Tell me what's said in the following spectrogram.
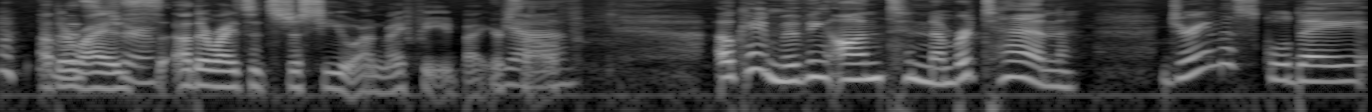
otherwise, otherwise it's just you on my feed by yourself. Okay, moving on to number 10. During the school day,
